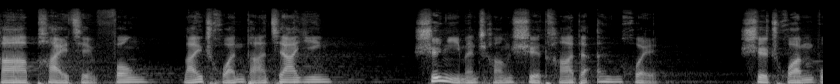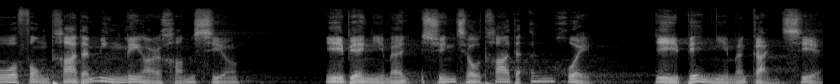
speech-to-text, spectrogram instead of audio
他派遣风来传达佳音，使你们尝试他的恩惠，是传播奉他的命令而航行，以便你们寻求他的恩惠，以便你们感谢。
